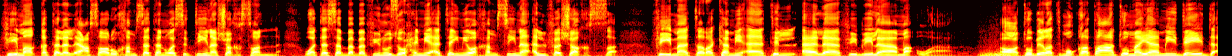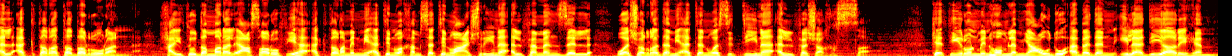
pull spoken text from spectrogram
فيما قتل الإعصار 65 شخصا وتسبب في نزوح 250 ألف شخص. فيما ترك مئات الآلاف بلا مأوى. اعتبرت مقاطعة ميامي ديد الأكثر تضررا حيث دمر الإعصار فيها أكثر من 125 ألف منزل وشرد 160 ألف شخص. كثير منهم لم يعودوا ابدا إلى ديارهم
